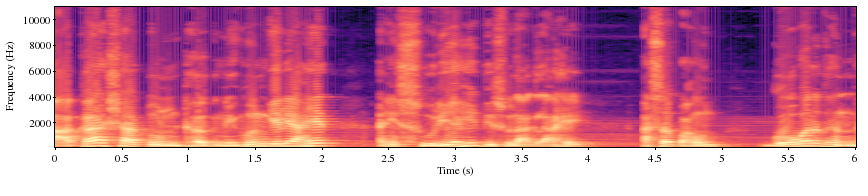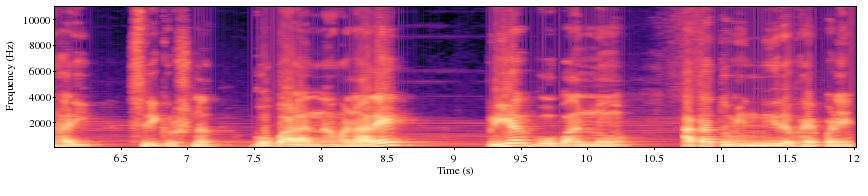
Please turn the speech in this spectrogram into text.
आकाशातून ढग निघून गेले आहेत आणि सूर्यही दिसू लागला आहे असं पाहून गोवर्धनधारी श्रीकृष्ण गोपाळांना म्हणाले प्रिय गोपांनो आता तुम्ही निर्भयपणे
